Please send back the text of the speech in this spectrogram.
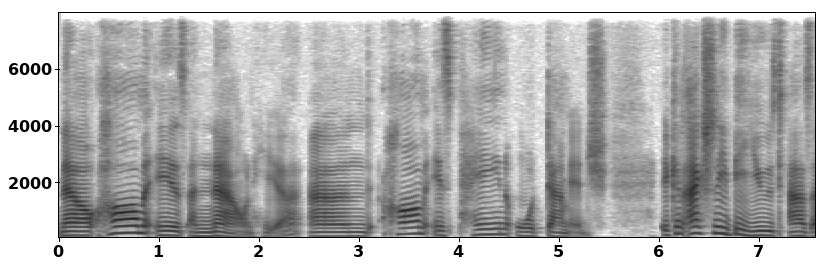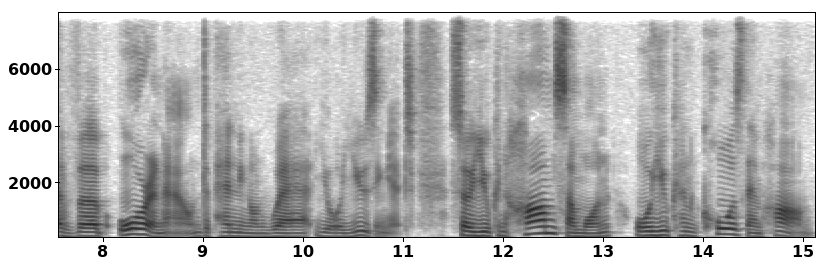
Now, harm is a noun here, and harm is pain or damage. It can actually be used as a verb or a noun depending on where you're using it. So you can harm someone or you can cause them harm.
